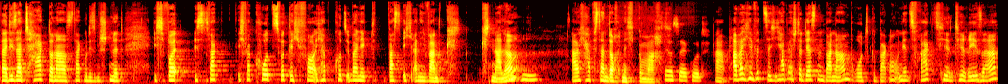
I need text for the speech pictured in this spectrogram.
Weil dieser Tag, Donnerstag mit diesem Schnitt, ich wollte, es war, ich war kurz wirklich vor, ich habe kurz überlegt, was ich an die Wand knalle. Aber ich habe es dann doch nicht gemacht. Ja, sehr gut. Ah, aber hier witzig, ich habe ja stattdessen ein Bananenbrot gebacken und jetzt fragt hier Theresa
